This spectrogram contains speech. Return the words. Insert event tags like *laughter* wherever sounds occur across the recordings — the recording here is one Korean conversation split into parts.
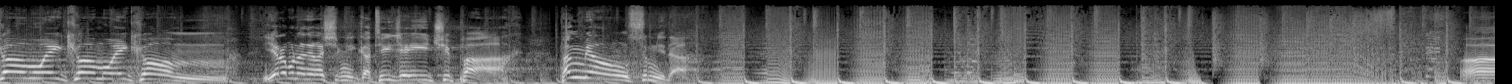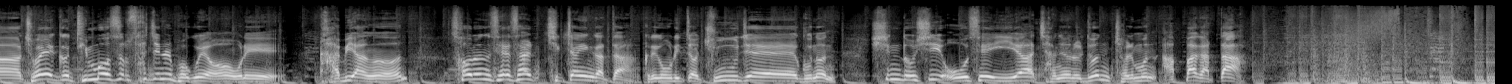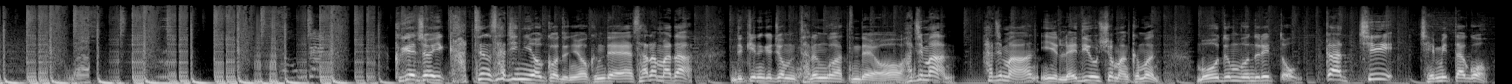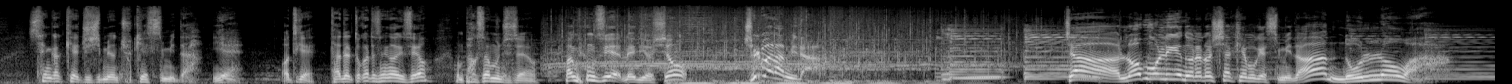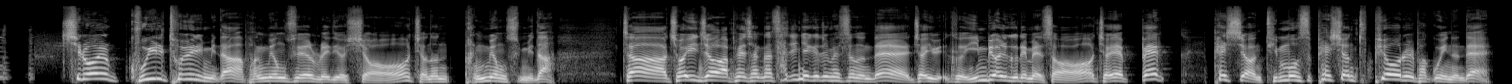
welcome welcome welcome 여러분 안녕하십니까 DJ p 박명수입니다 아 저의 그 뒷모습 사진을 보고요 우리 가비양은 33살 직장인 같다. 그리고 우리 저 주재군은 신도시 5세 이하 자녀를 둔 젊은 아빠 같다. 그게 저희 같은 사진이었거든요. 근데 사람마다 느끼는 게 좀 다른 것 같은데요. 하지만, 하지만 이 라디오 쇼만큼은 모든 분들이 똑같이 재밌다고 생각해 주시면 좋겠습니다. 예. 어떻게, 다들 똑같은 생각이세요? 그럼 박수 한번 주세요. 박명수의 라디오 쇼 출발합니다. 자, 러브홀릭의 노래로 시작해 보겠습니다. 놀러와. 7월 9일 토요일입니다. 박명수의 라디오쇼. 저는 박명수입니다. 자, 저희 저 앞에 잠깐 사진 얘기 좀 했었는데, 저희 그 인별그램에서 저의 백 패션, 뒷모습 패션 투표를 받고 있는데,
